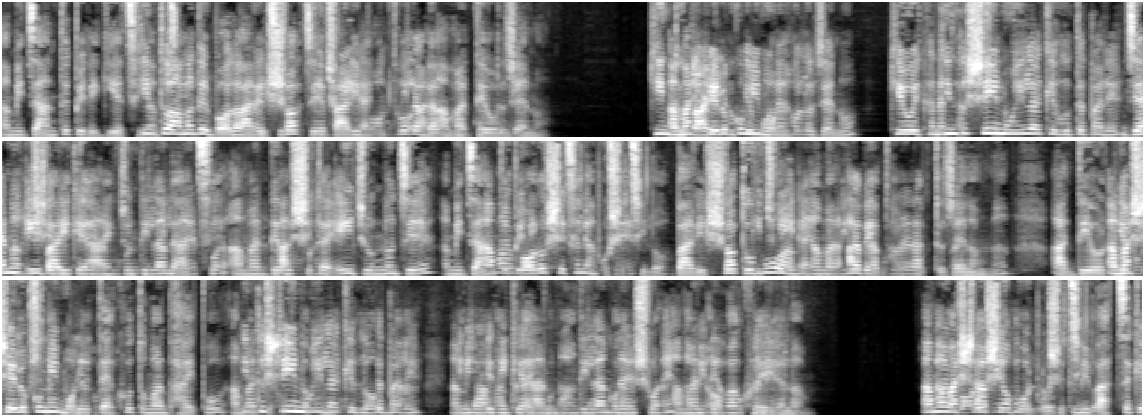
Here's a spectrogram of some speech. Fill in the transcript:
আমি জানতে পেরে গিয়েছি কিন্তু আমাদের বলা বাড়ির সব যে বাড়ি বন্ধ আর আমার দেওয়া যেন। কিন্তু আমার এরকমই মনে হলো। যেন কেউ এখানে কিন্তু সেই মহিলাকে হতে পারে যেন এই বাড়িতে আর একজন দিলাল আছে। আমার দেওয়া সেটা এই জন্য যে আমি জানতে বড় সেখানে বসেছিল। বাড়ির সব তবুও আমি আমার মহিলা ব্যবহার রাখতে চাইলাম না। আর দেওর আমার সেরকমই মনে দেখো তোমার ভাইপো আমার সেই মহিলাকে হতে পারে আমি সেদিকে আর মন দিলাম না শুনে আমার অবাক হয়ে গেলাম। আমার বড়সিও বলল তুমি বাচ্চাকে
